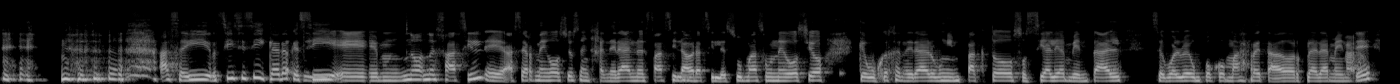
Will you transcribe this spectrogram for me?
a seguir, sí, sí, sí, claro que sí. Eh, no, no es fácil eh, hacer negocios en general, no es fácil. Ahora, si le sumas un negocio que busca generar un impacto social y ambiental, se vuelve un poco más retador, claramente.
